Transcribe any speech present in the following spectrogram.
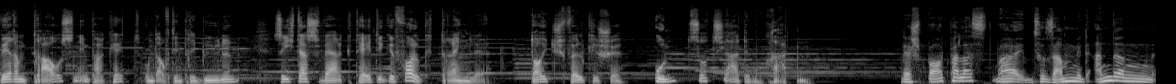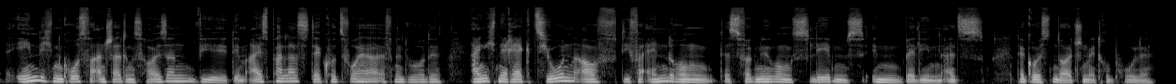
während draußen im Parkett und auf den Tribünen sich das werktätige Volk drängle, deutschvölkische und Sozialdemokraten. Der Sportpalast war zusammen mit anderen ähnlichen Großveranstaltungshäusern wie dem Eispalast, der kurz vorher eröffnet wurde, eigentlich eine Reaktion auf die Veränderung des Vergnügungslebens in Berlin als der größten deutschen Metropole.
